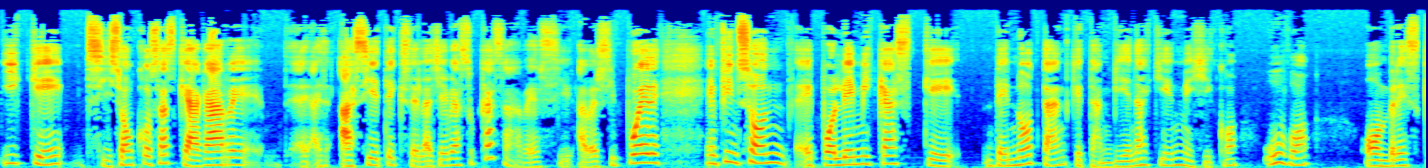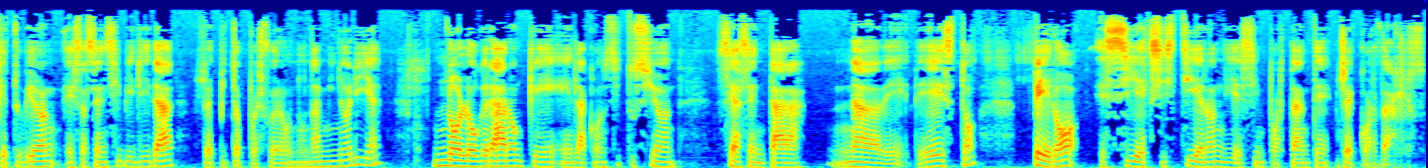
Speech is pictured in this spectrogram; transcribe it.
y que si son cosas que agarre a siete que se las lleve a su casa a ver si a ver si puede. En fin son eh, polémicas que denotan que también aquí en México hubo hombres que tuvieron esa sensibilidad. Repito pues fueron una minoría. No lograron que en la Constitución se asentara nada de, esto, pero eh, sí existieron y es importante recordarlos.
